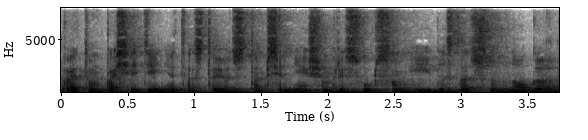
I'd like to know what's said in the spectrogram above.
Поэтому по сей день это остается там сильнейшим ресурсом и достаточно много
